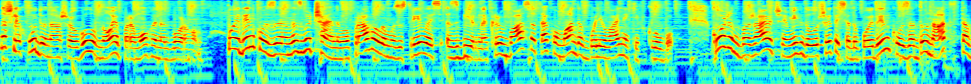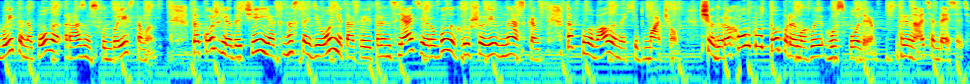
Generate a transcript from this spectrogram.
на шляху до нашої головної перемоги над ворогом. Поєдинку з незвичайними правилами зустрілись збірна Кривбасу та команда вболівальників клубу. Кожен бажаючий міг долучитися до поєдинку за донат та вийти на поле разом з футболістами. Також глядачі, як на стадіоні, так і трансляції робили грошові внески та впливали на хід матчу. Щодо рахунку, то перемогли господарі 13-10.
